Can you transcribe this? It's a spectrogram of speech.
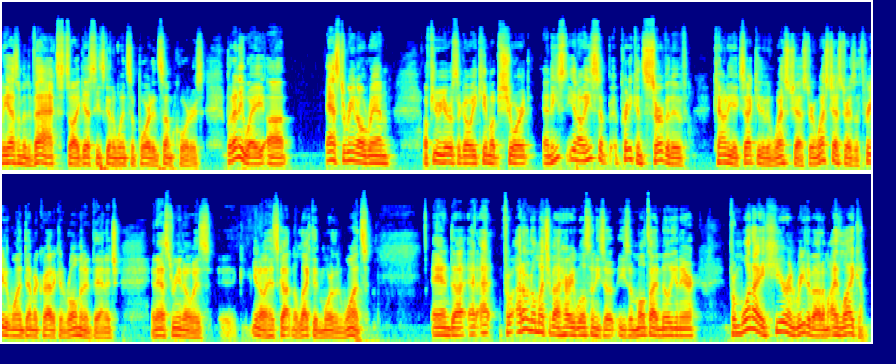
but he hasn't been vaxxed, so I guess he's going to win support in some quarters. But anyway, uh, Astorino ran a few years ago. He came up short, and he's you know he's a pretty conservative county executive in Westchester, and Westchester has a three to one Democratic enrollment advantage, and Astorino has you know has gotten elected more than once. And, uh, at, at, from, I don't know much about Harry Wilson. He's a he's a multimillionaire. From what I hear and read about him, I like him.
